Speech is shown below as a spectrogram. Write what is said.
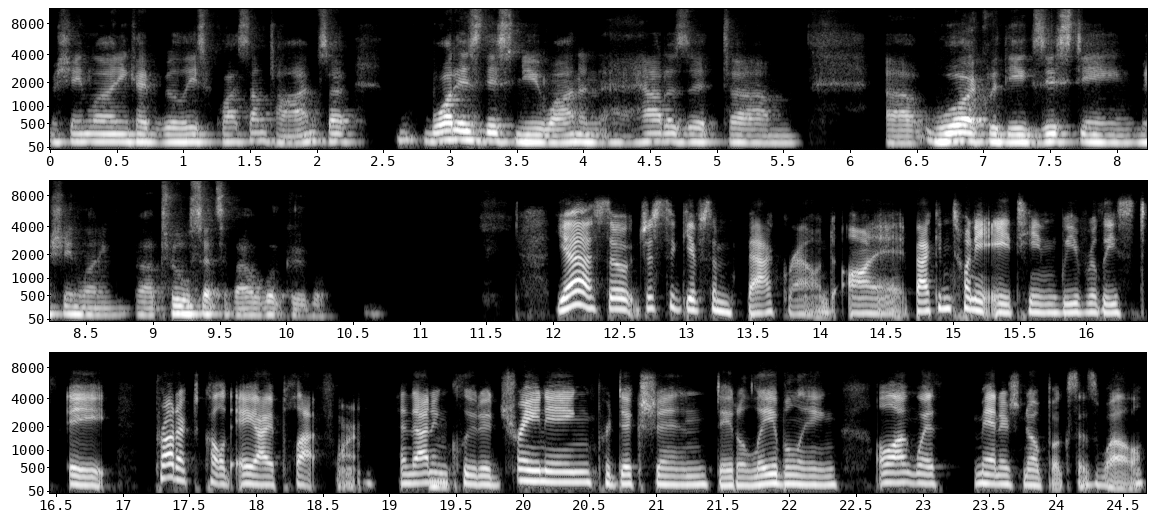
machine learning capabilities for quite some time. So, what is this new one, and how does it um, uh, work with the existing machine learning uh, tool sets available at Google? Yeah. So just to give some background on it, back in 2018, we released a product called AI Platform, and that Mhm. included training, prediction, data labeling, along with managed notebooks as well.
